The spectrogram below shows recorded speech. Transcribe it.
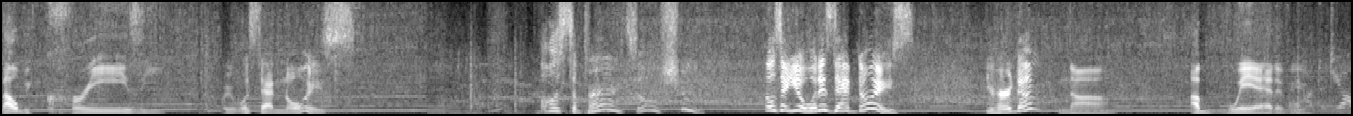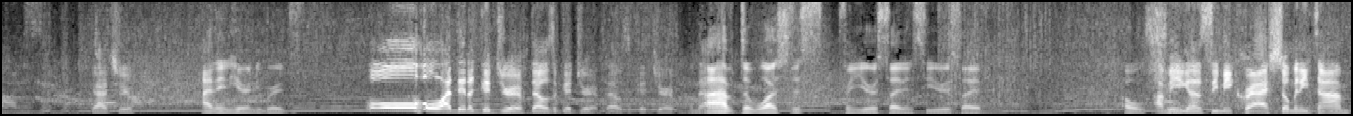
That would be crazy. Wait, what's that noise? Oh, it's the birds. Oh shoot. I was like, yo, what is that noise? You heard them? Nah. I'm way ahead of you. Got you. I didn't hear any birds. Oh, I did a good drift. That was a good drift. That was a good drift. I have to watch this from your side and see your side. Oh, shoot. I mean, you're gonna see me crash so many times.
